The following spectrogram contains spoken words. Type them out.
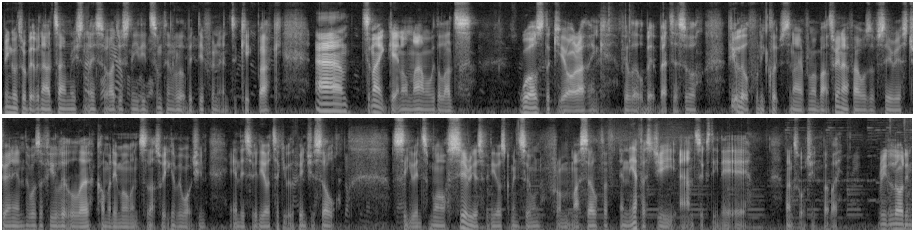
been going through a bit of an hard time recently, so I just needed something a little bit different and to kick back. And tonight, getting on armour with the lads was the cure, I think. A little bit better, so a few little funny clips tonight from about three and a half hours of serious training. There was a few little uh, comedy moments, so that's what you're going to be watching in this video. Take it with a pinch of salt. See you in some more serious videos coming soon from myself in the FSG and 16AA. Thanks for watching. Bye bye. Reloading.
